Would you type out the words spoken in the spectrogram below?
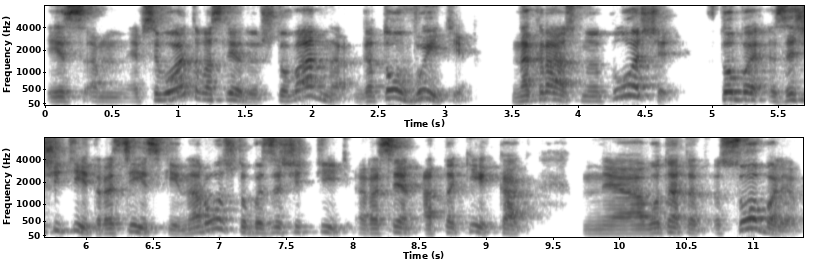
из эм, всего этого следует, что Вагнер готов выйти на Красную площадь, чтобы защитить российский народ, чтобы защитить россиян от таких, как вот этот Соболев,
